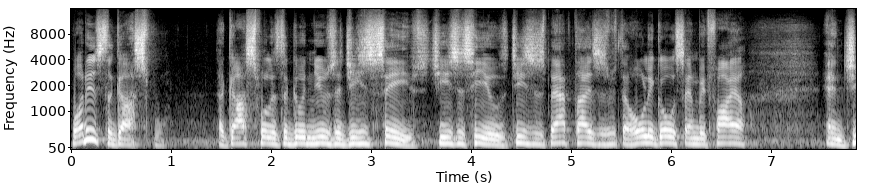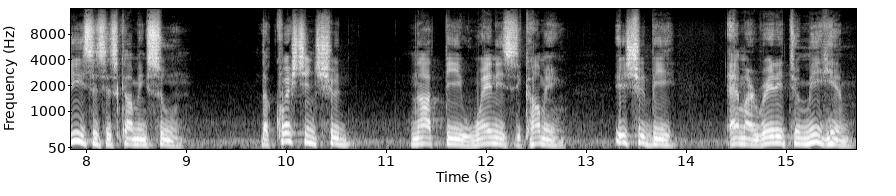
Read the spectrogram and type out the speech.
What is the gospel? The gospel is the good news that Jesus saves, Jesus heals, Jesus baptizes with the Holy Ghost and with fire, and Jesus is coming soon. The question should not be when is he coming? It should be, am I ready to meet him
